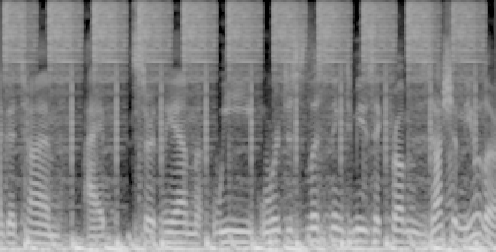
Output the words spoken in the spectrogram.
Having a good time. I certainly am. We were just listening to music from Sascha Mueller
